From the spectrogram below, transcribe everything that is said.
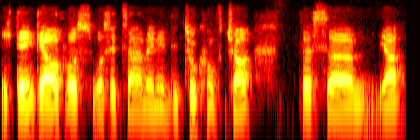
ich denke auch, was, was jetzt, wenn ich in die Zukunft schaue, dass ähm, ja,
